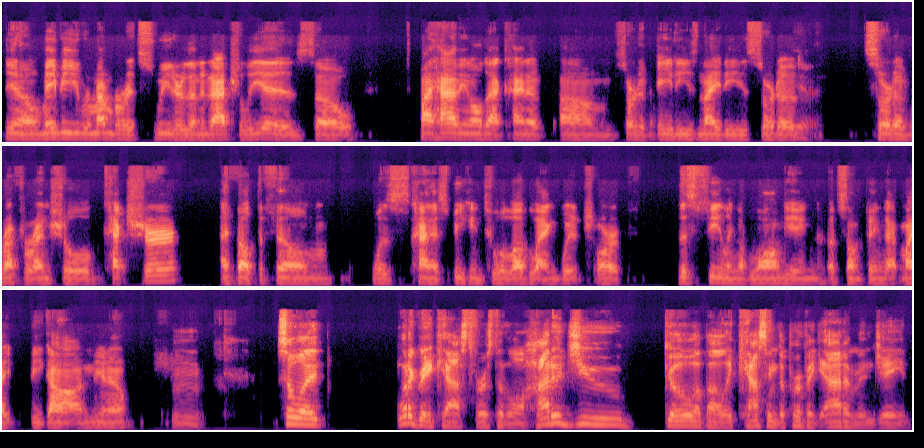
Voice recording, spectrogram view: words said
you know maybe you remember it sweeter than it actually is. So by having all that kind of um sort of 80s 90s sort of yeah. sort of referential texture, I felt the film was kind of speaking to a love language or this feeling of longing of something that might be gone, you know? Mm. So, uh, what a great cast! First of all, how did you go about like casting the perfect Adam and Jane?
